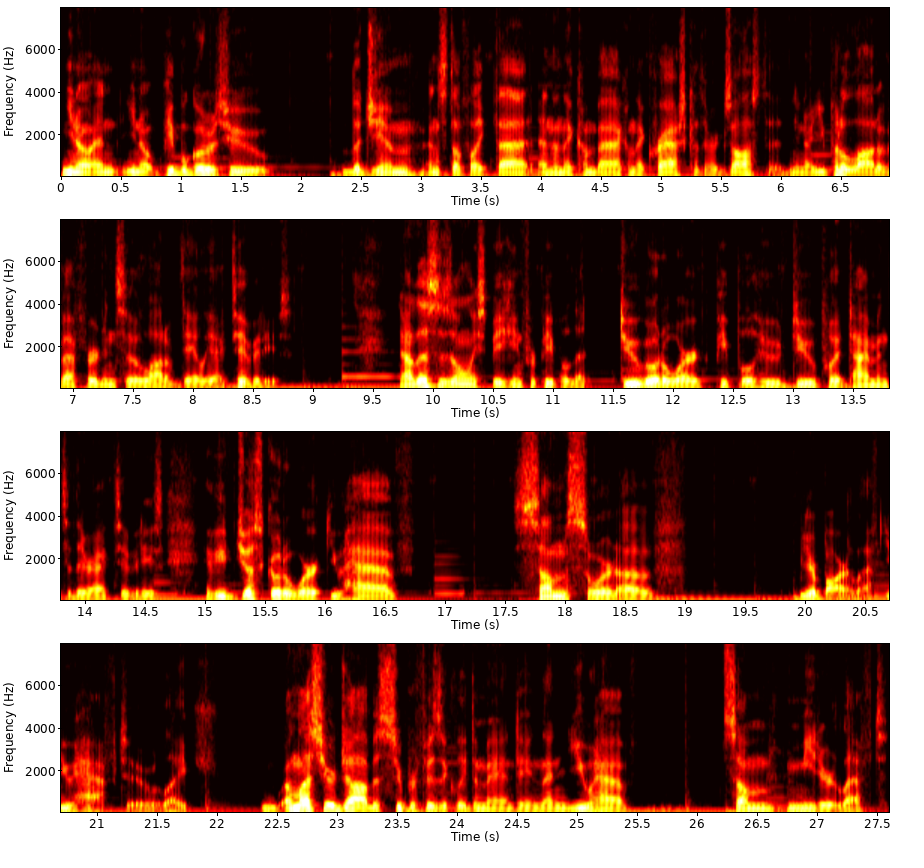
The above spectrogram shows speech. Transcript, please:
you know and you know people go to the gym and stuff like that and then they come back and they crash because they're exhausted you know you put a lot of effort into a lot of daily activities Now, this is only speaking for people that do go to work, people who do put time into their activities. If you just go to work, you have some sort of your bar left. You have to. Like, unless your job is super physically demanding, then you have some meter left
